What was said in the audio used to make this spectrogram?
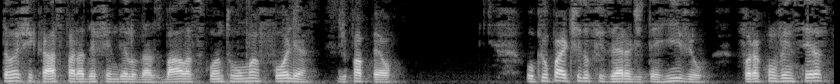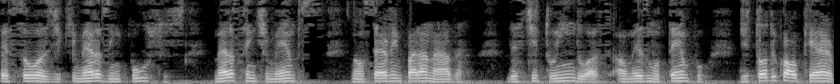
tão eficaz para defendê-lo das balas quanto uma folha de papel. O que o partido fizera de terrível fora convencer as pessoas de que meros impulsos, meros sentimentos, não servem para nada, destituindo-as, ao mesmo tempo, de todo e qualquer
